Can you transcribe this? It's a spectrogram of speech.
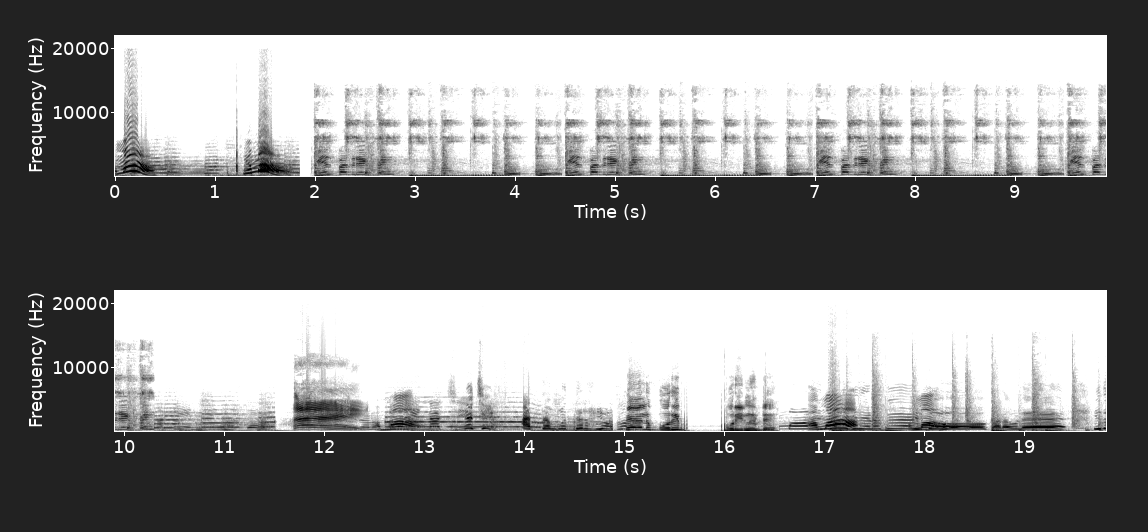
அம்மா! அம்மா பேலு பூரி பூரின்னுட்டு. அம்மா அம்மா. கடவுளே இத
